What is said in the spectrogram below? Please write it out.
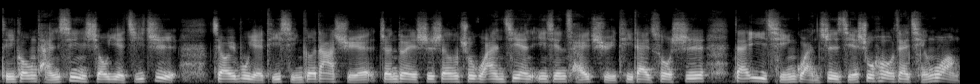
提供弹性休业机制。教育部也提醒各大学，针对师生出国案件，应先采取替代措施，待疫情管制结束后再前往。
